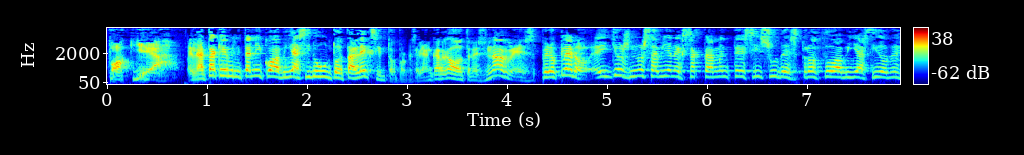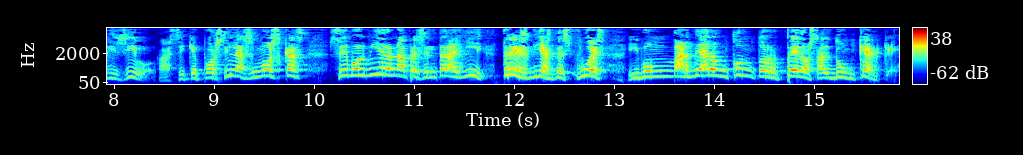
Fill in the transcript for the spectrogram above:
Fuck yeah. El ataque británico había sido un total éxito, porque se habían cargado tres naves. Pero claro, ellos no sabían exactamente si su destrozo había sido decisivo. Así que por si las moscas se volvieron a presentar allí tres días después y bombardearon con torpedos al Dunkerque,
